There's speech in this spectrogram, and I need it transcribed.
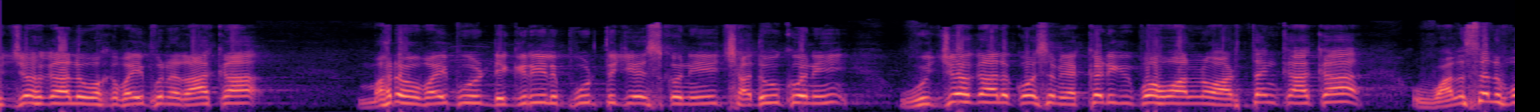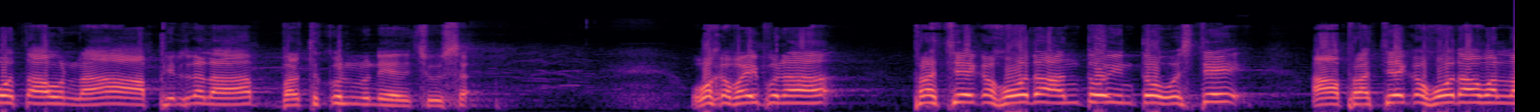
ఉద్యోగాలు ఒకవైపున రాక మరోవైపు డిగ్రీలు పూర్తి చేసుకొని చదువుకొని ఉద్యోగాల కోసం ఎక్కడికి పోవాలనో అర్థం కాక వలసలు పోతా ఉన్న ఆ పిల్లల బ్రతుకులను నేను చూసా ఒకవైపున ప్రత్యేక హోదా అంతో ఇంతో వస్తే ఆ ప్రత్యేక హోదా వల్ల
